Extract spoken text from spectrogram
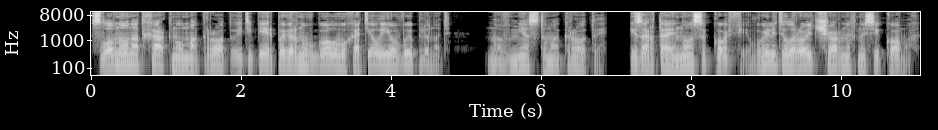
Словно он отхаркнул мокроту и теперь, повернув голову, хотел ее выплюнуть. Но вместо мокроты изо рта и носа кофе вылетел рой черных насекомых.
